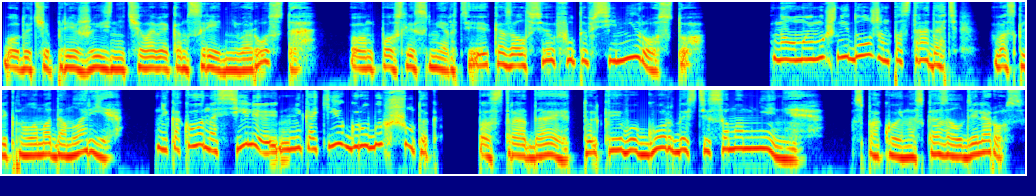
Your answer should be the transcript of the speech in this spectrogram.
Будучи при жизни человеком среднего роста, он после смерти казался футов семи росту. «Но мой муж не должен пострадать», — воскликнула мадам Ларье. «Никакого насилия, никаких грубых шуток. «Пострадает только его гордость и самомнение», — спокойно сказал Делярос.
